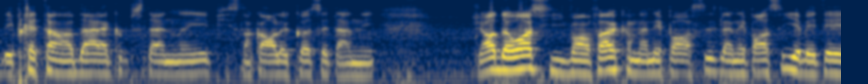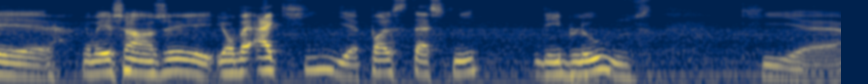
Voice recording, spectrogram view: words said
les, prétendants à la Coupe cette année, puis c'est encore le cas cette année. J'ai hâte de voir s'ils vont faire comme l'année passée. L'année passée, ils avaient été. Ils avaient échangé. Ils avaient acquis Paul Stachny des Blues. Qui. Euh,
